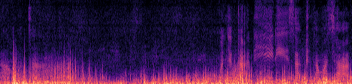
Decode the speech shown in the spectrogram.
งามจ้าบรรยากาศดีดีซะเป็นธรรมชาติ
